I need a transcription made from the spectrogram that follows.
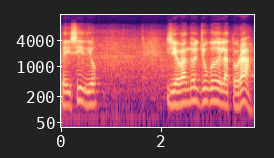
deicidio, llevando el yugo de la Torá.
